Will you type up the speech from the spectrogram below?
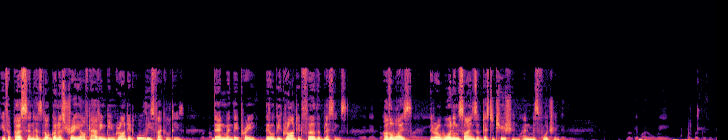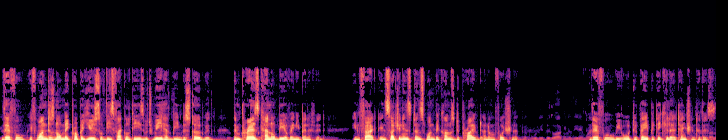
If a person has not gone astray after having been granted all these faculties, then, when they pray, they will be granted further blessings. Otherwise, there are warning signs of destitution and misfortune. Therefore, if one does not make proper use of these faculties which we have been bestowed with, then prayers cannot be of any benefit. In fact, in such an instance, one becomes deprived and unfortunate. Therefore, we ought to pay particular attention to this.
